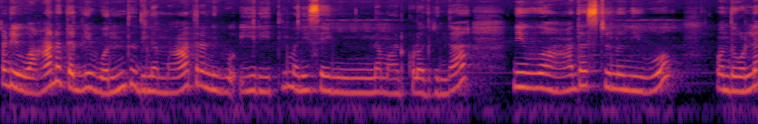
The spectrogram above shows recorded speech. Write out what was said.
ನೋಡಿ, ವಾರದಲ್ಲಿ ಒಂದು ದಿನ ಮಾತ್ರ ನೀವು ಈ ರೀತಿ ಮನಿ ಸೇವಿಂಗ್ನ ಮಾಡ್ಕೊಳ್ಳೋದ್ರಿಂದ ನೀವು ಆದಷ್ಟು ನೀವು ಒಂದು ಒಳ್ಳೆ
